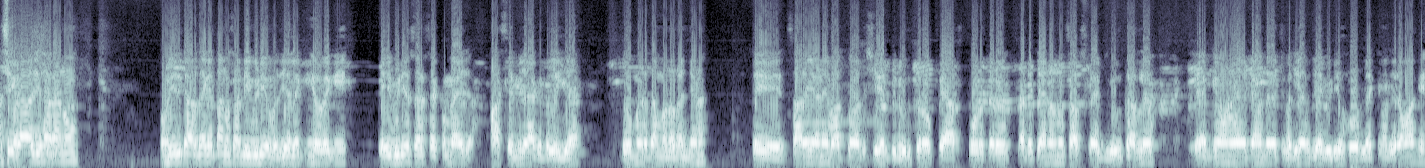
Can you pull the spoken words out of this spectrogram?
ਅਸੀਂ ਅਕਾਲ ਜੀ ਸਾਰਿਆਂ ਨੂੰ। ਉਮੀਦ ਕਰਦੇ ਹਾਂ ਕਿ ਤੁਹਾਨੂੰ ਸਾਡੀ ਵੀਡੀਓ ਵਧੀਆ ਲੱਗੀ ਹੋਵੇਗੀ। ਇਹ ਵੀਡੀਓ ਸਿਰਫ ਇੱਕ ਮੈਚ ਹਾਸੇ ਮਜ਼ਾਕ ਦੇ ਲਈ ਹੈ 2 ਮਿੰਟ ਦਾ ਮਨੋਰੰਜਨ। ਤੇ ਸਾਰੇ ਜਣੇ ਵੱਧ ਤੋਂ ਵੱਧ ਸ਼ੇਅਰ ਜ਼ਰੂਰ ਕਰੋ, ਪਿਆਰ ਸਪੋਰਟ ਕਰੋ, ਸਾਡੇ ਚੈਨਲ ਨੂੰ ਸਬਸਕ੍ਰਾਈਬ ਜ਼ਰੂਰ ਕਰ ਲਿਓ ਤੇ ਅੱਗੇ ਆਉਣ ਵਾਲੇ ਟਾਈਮ ਦੇ ਵਿੱਚ ਵਧੀਆ ਵਧੀਆ ਵੀਡੀਓ ਹੋਰ ਲੈ ਕੇ ਆਉਂਦੇ ਰਵਾਂਗੇ।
